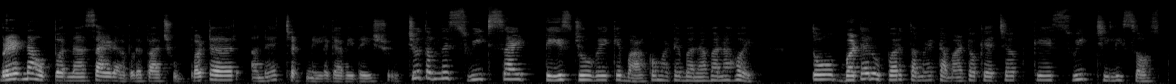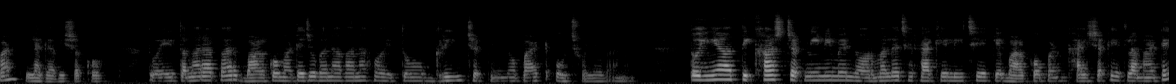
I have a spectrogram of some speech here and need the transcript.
બ્રેડના ઉપરના સાઈડ આપણે પાછું બટર અને ચટણી લગાવી દઈશું. જો તમને સ્વીટ સાઈડ ટેસ્ટ જોવે કે બાળકો માટે બનાવવાના હોય તો બટર ઉપર તમે ટમાટો કેચઅપ કે સ્વીટ ચીલી સોસ પણ લગાવી શકો. તો એ તમારા પર બાળકો માટે જો બનાવવાના હોય તો ગ્રીન ચટણીનો પાર્ટ ઓછો લેવાનો. તો અહીંયા તીખાશ ચટણીની મેં નોર્મલ જ રાખેલી છે કે બાળકો પણ ખાઈ શકે એટલા માટે.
